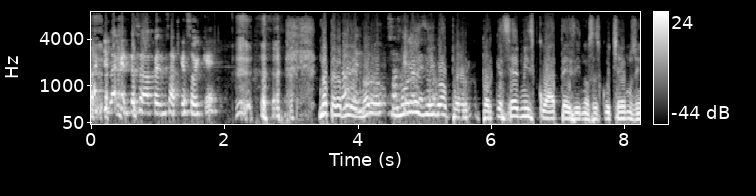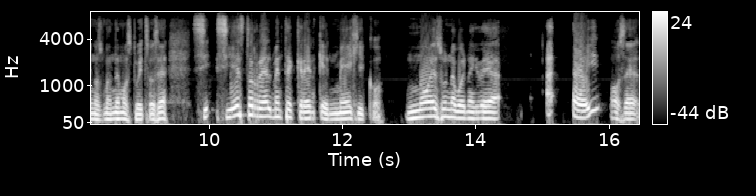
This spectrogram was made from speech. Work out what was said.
Aquí la gente se va a pensar que soy qué. No, pero no, miren, no, lo, no les digo por, porque sean mis cuates y nos escuchemos y nos mandemos tweets. O sea, si, si esto realmente creen que en México no es una buena idea hoy, o sea,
